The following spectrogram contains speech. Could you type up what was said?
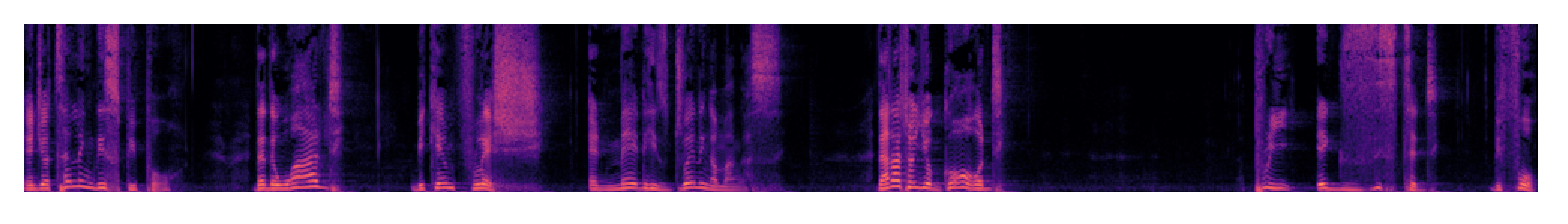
And you're telling these people that the Word became flesh and made his dwelling among us. That actually your God pre existed before.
